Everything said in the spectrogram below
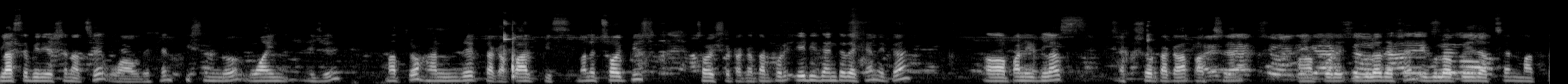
গ্লাসে ভেরিয়েশন আছে। ওয়াও দেখেন কি সুন্দর ওয়াইন এই যে, মাত্র হান্ড্রেড টাকা পার পিস মানে ছয় পিস ছয়শো টাকা। তারপরে এই ডিজাইনটা দেখেন, এটা পানির গ্লাস একশো টাকা পাচ্ছেন। তারপরে এগুলো দেখেন, এগুলো পেয়ে যাচ্ছেন মাত্র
